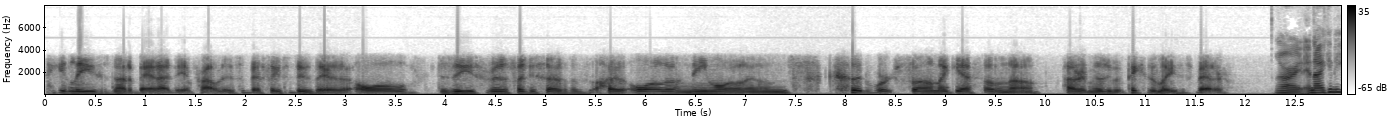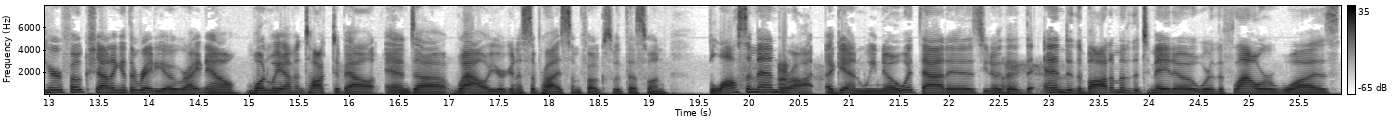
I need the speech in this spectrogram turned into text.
picking leaves is not a bad idea. Probably is the best thing to do there. The oil, disease resistant oil and neem oil and could work some, I guess, on uh, powdered mildew, but picking the leaves is better. All right, and I can hear folks shouting at the radio right now. One we haven't talked about, and uh, wow, you're going to surprise some folks with this one. Blossom end rot. Again, we know what that is. You know, the, the end of the bottom of the tomato where the flower was,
